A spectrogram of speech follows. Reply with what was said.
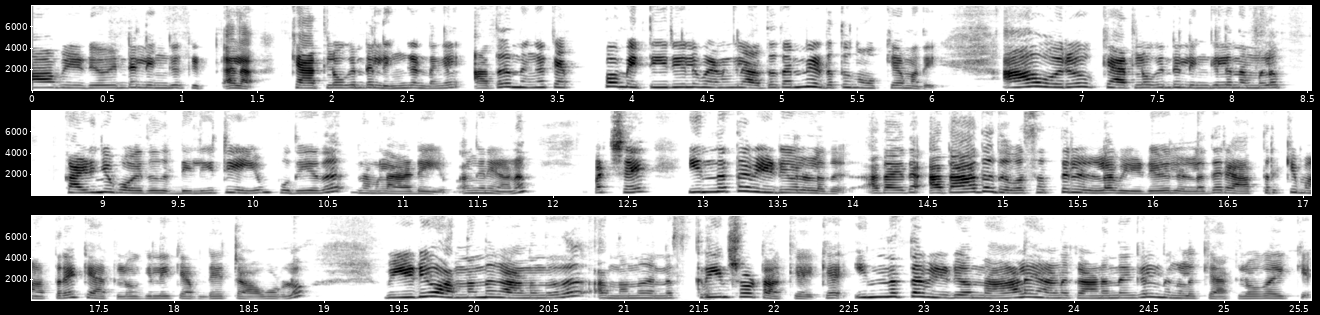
ആ വീഡിയോയിന്റെ ലിങ്ക് കിട്ട അല്ല കാറ്റലോഗിന്റെ ലിങ്ക് ഉണ്ടെങ്കിൽ അത് നിങ്ങൾക്ക് എപ്പോൾ മെറ്റീരിയൽ വേണമെങ്കിൽ അത് തന്നെ എടുത്ത് നോക്കിയാൽ മതി. ആ ഒരു കാറ്റലോഗിന്റെ ലിങ്കിൽ നമ്മൾ കഴിഞ്ഞു പോയത് ഡിലീറ്റ് ചെയ്യും പുതിയത് നമ്മൾ ആഡ് ചെയ്യും. അങ്ങനെയാണ്. പക്ഷേ ഇന്നത്തെ വീഡിയോയിലുള്ളത് അതായത് അതാത് ദിവസത്തിലുള്ള വീഡിയോയിലുള്ളത് രാത്രിക്ക് മാത്രമേ കാറ്റലോഗിലേക്ക് അപ്ഡേറ്റ് ആവുള്ളൂ. വീഡിയോ അന്നന്ന് കാണുന്നത് അന്നന്ന് തന്നെ സ്ക്രീൻഷോട്ട് ആക്കി അയക്കുക ഇന്നത്തെ വീഡിയോ നാളെയാണ് കാണുന്നതെങ്കിൽ നിങ്ങൾ കാറ്റലോഗ് അയക്കുക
